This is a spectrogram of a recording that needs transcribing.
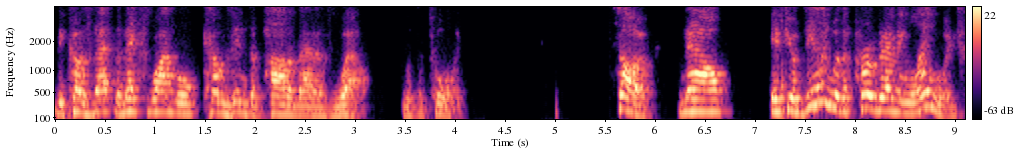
because that the next one will comes into part of that as well with the tooling. So now, if you're dealing with a programming language,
